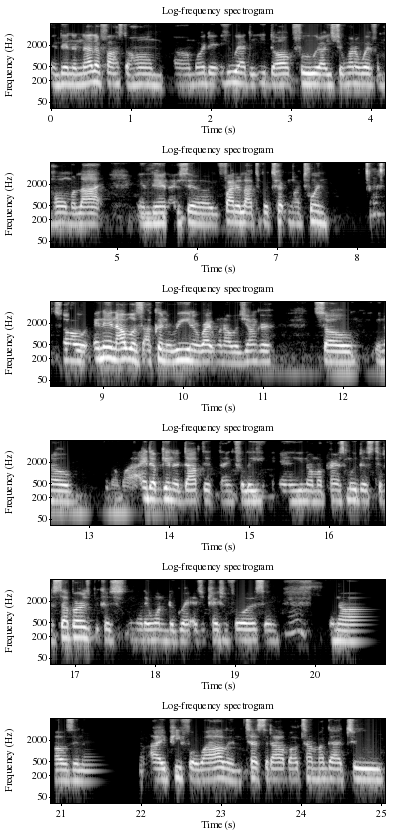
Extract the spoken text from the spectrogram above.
And then another foster home um, where they, he had to eat dog food. I used to run away from home a lot, and then I used to uh, fight a lot to protect my twin. So, and then I was I couldn't read and write when I was younger, so you know, you know I ended up getting adopted, thankfully, and you know my parents moved us to the suburbs because you know they wanted a great education for us, and Yeah. you know I was in an IEP for a while and tested out. By the time I got to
